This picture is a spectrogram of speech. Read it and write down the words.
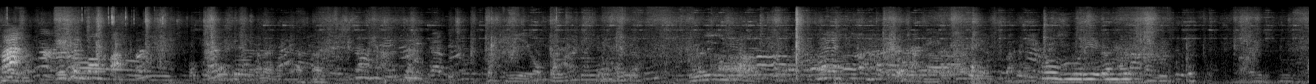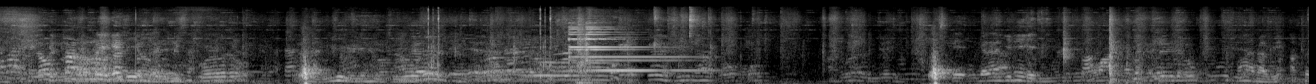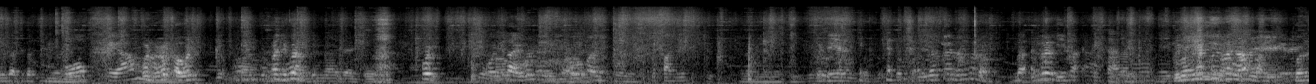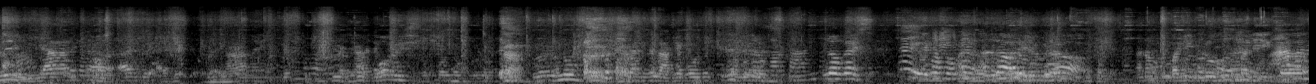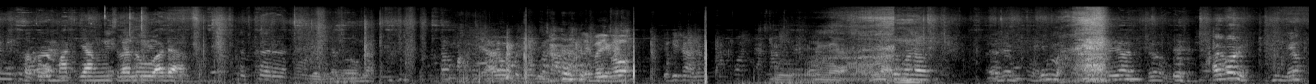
Pak, isin pompa. Oke, aman. Hello guys. Ano balik lu balik satu umat yang selalu ada. Iba ko. Ayo.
